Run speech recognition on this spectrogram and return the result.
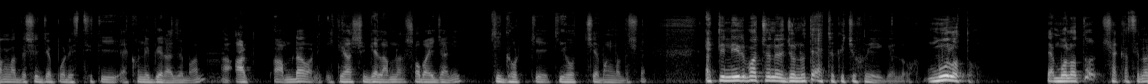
বাংলাদেশের যে পরিস্থিতি এখনই বিরাজমান, আর আমরা অনেক ইতিহাসে গেলাম না, সবাই জানি কি ঘটছে, কি হচ্ছে বাংলাদেশে। একটি নির্বাচনের জন্য তো এত কিছু হয়ে গেল। মূলত মূলত শেখ হাসিনা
